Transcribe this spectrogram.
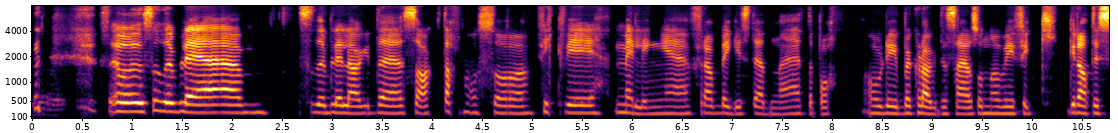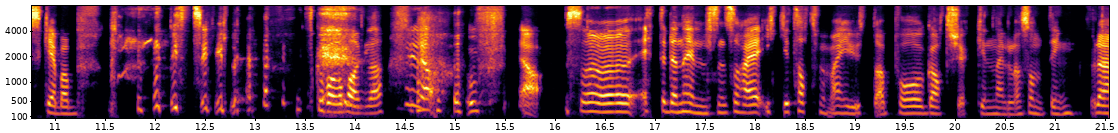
så, så det ble så det ble lagd eh, sak, da. Og så fikk vi melding eh, fra begge stedene etterpå. Hvor de beklagde seg og sånn, og vi fikk gratis kebab hvis vi ville. Skulle bare mangle. Ja. Uff. Ja. Så etter den hendelsen så har jeg ikke tatt med meg ut da på gatekjøkken eller noen sånne ting. For det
